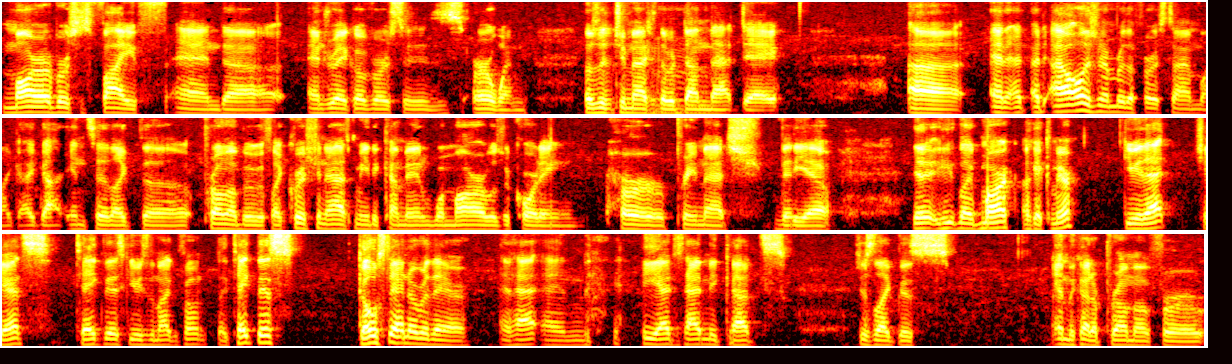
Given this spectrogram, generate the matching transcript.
Mara versus Fife and uh, Andreyko versus Irwin. Those are the two matches that were done that day. Uh, and I, I always remember the first time like I got into like the promo booth. Like Kristian asked me to come in when Mara was recording her pre-match video. He, like Mark, okay, come here, give me that chance. Take this. Give me the microphone. Like take this. Go stand over there. And ha- and he had just had me cut just like this and we cut a promo for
